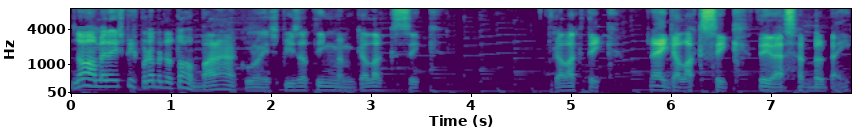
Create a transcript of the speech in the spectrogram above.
No a my nejspíš půjdeme do toho baráku, nejspíš za týmem Galaxic. Galactic. Ne Galaxic, ty já jsem blbej.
